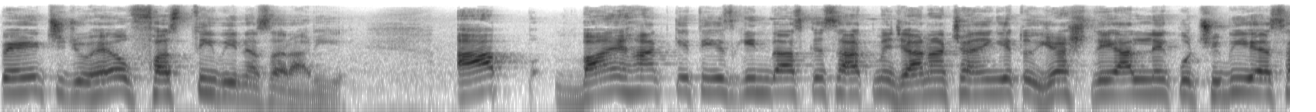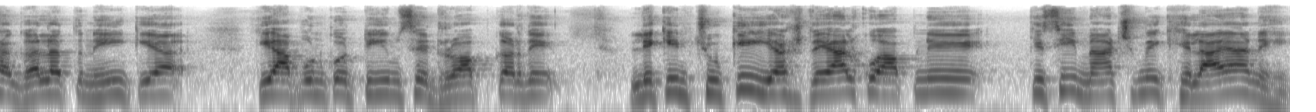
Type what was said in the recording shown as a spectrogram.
पेंच जो है, वो फंसती हुई नज़र आ रही है। आप बाएँ हाथ के तेज गेंदबाज के साथ में जाना चाहेंगे तो यश दयाल ने कुछ भी ऐसा गलत नहीं किया कि आप उनको टीम से ड्रॉप कर दें। लेकिन चूँकि यश दयाल को आपने किसी मैच में खिलाया नहीं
